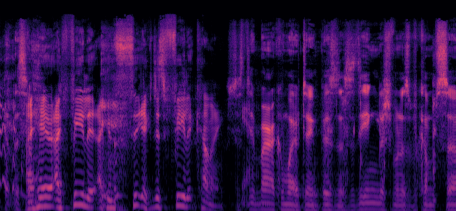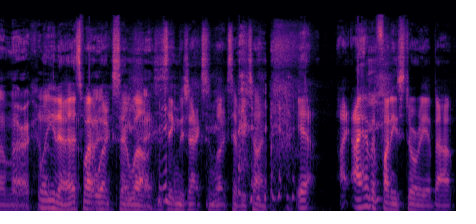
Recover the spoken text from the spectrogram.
I hear, I feel it, I can see, I can just feel it coming. It's just the American way of doing business. The Englishman has become so American. Well, you know, that's why it works so well. His English accent works every time. Yeah, I, I have a funny story about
